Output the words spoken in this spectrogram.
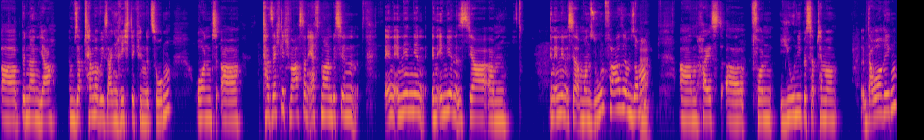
äh, bin dann ja im September, würde ich sagen, richtig hingezogen. Und äh, tatsächlich war es dann erstmal ein bisschen in, in Indien. In Indien ist ja ähm, in Indien ist ja Monsunphase im Sommer. Mhm. Ähm, heißt äh, von Juni bis September Dauerregen.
